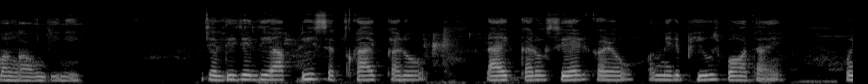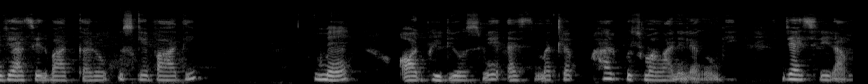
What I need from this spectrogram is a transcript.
मंगाऊँगी नहीं। जल्दी जल्दी आप प्लीज़ सब्सक्राइब करो लाइक करो शेयर करो और मेरे व्यूज़ बहुत आए। मुझे आशीर्वाद करो। उसके बाद ही मैं और वीडियोस में ऐसे मतलब हर कुछ मंगाने लगूँगी। जय Shri Ram.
